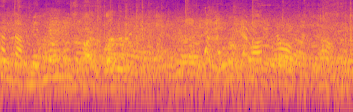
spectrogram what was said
한다. 와, 들어가구나.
